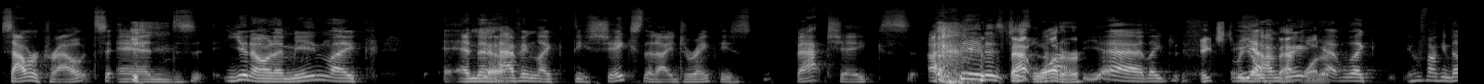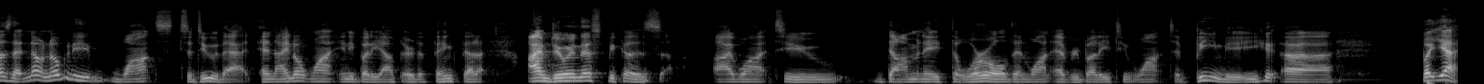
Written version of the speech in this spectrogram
sauerkraut and you know what I mean? Like, and then yeah. having like these shakes that I drink, these fat shakes. I mean, it's fat water. Not, yeah, like H3O yeah, fat very, water. Yeah, like who fucking does that? No, nobody wants to do that, and I don't want anybody out there to think that I'm doing this because I want to dominate the world and want everybody to want to be me. Uh, but yeah,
